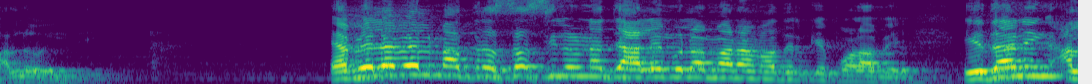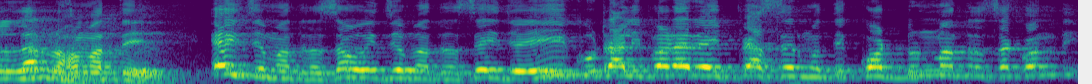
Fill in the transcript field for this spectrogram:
ভালো হয়নি অ্যাভেলেবেল মাদ্রাসা ছিল না যে আলেমুল আমার আমাদেরকে পড়াবে। ইদানিং আল্লাহর রহমাতে, এই যে মাদ্রাসা, ওই যে মাদ্রাসা, এই যে এই কুটালিপাড়ার এই প্যাসের মধ্যে কড্ডুন মাদ্রাসা কন্দি?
